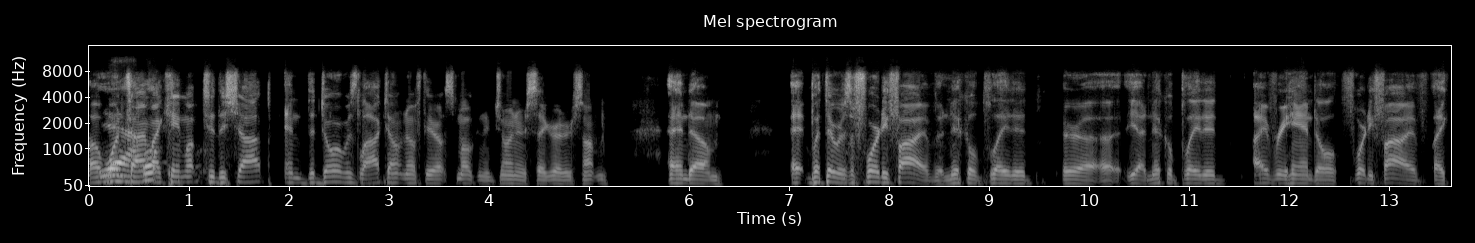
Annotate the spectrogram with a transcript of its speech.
Uh, yeah, one time well, I came up to the shop and the door was locked. I don't know if they were out smoking a joint or a cigarette or something. And um, eh, but there was a 45, a nickel plated or a, a yeah nickel plated ivory handle 45 like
